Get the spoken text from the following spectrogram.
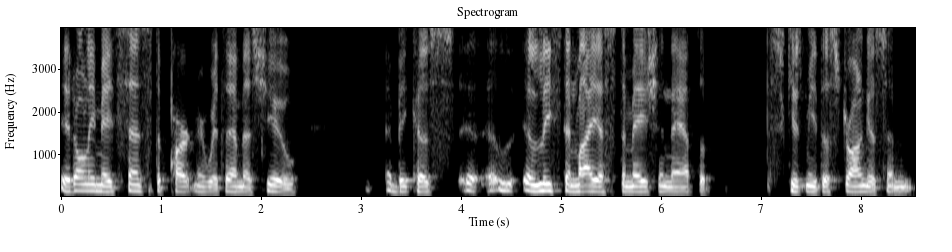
it only made sense to partner with MSU because, uh, at least in my estimation, they have the excuse me the strongest and,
